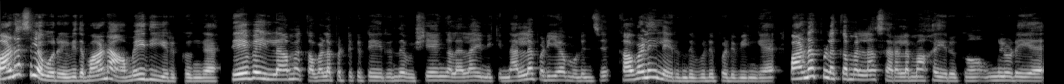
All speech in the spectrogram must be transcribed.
மனசுல ஒரு விதமான அமைதி இருக்குங்க. தேவையில்லாம கவலைப்பட்டுக்கிட்டே இருந்த விஷயங்கள் எல்லாம் இன்னைக்கு நல்லபடியா முடிஞ்சு கவலையில இருந்து விடுபடுவீங்க. பணப்புழக்கம் எல்லாம் சரளமாக இருக்கும். உங்களுடைய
